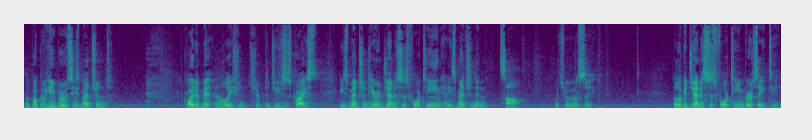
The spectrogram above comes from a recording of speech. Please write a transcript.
the book of Hebrews, he's mentioned quite a bit in relationship to Jesus Christ. He's mentioned here in Genesis 14, and he's mentioned in Psalm, which we will see. But look at Genesis 14, verse 18.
